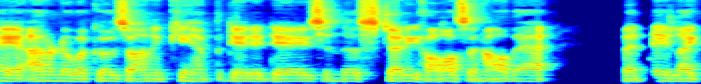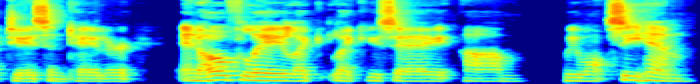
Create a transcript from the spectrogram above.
hey, I don't know what goes on in camp day to days and those study halls and all that, but they like Jason Taylor, and hopefully, like like you say, um, we won't see him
